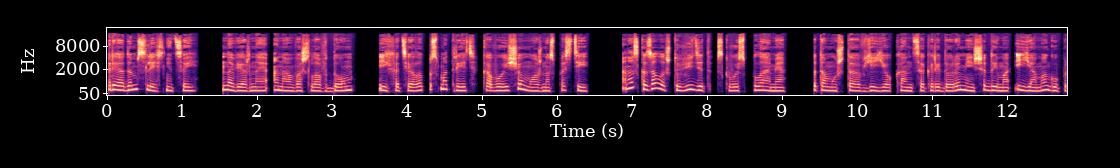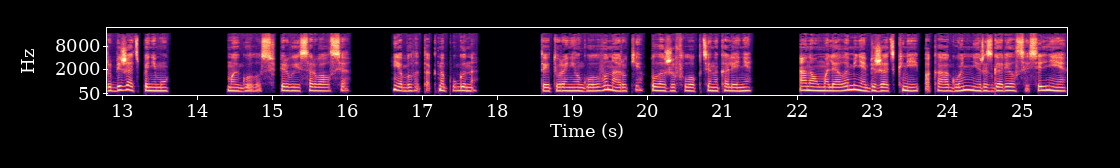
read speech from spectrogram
рядом с лестницей. Наверное, она вошла в дом и хотела посмотреть, кого еще можно спасти. Она сказала, что видит сквозь пламя, потому что в ее конце коридора меньше дыма, и я могу пробежать по нему. Мой голос впервые сорвался. Я была так напугана. Тейт уронил голову на руки, положив локти на колени. Она умоляла меня бежать к ней, пока огонь не разгорелся сильнее,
